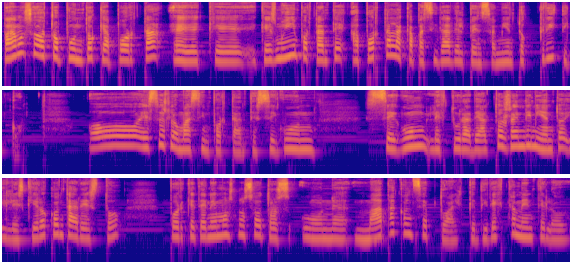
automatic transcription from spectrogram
Vamos a otro punto que aporta, eh, que, es muy importante, aporta la capacidad del pensamiento crítico. Oh, eso es lo más importante, según, según lectura de alto rendimiento, y les quiero contar esto, porque tenemos nosotros un mapa conceptual que directamente lo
